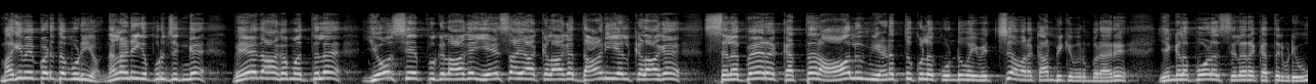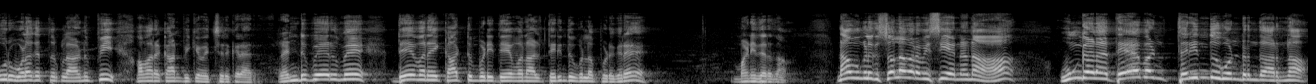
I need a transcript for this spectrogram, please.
மகிமைப்படுத்த முடியும். நல்லா நீங்கள் புரிஞ்சுக்கங்க. வேதாகமத்தில் யோசேப்புகளாக ஏசாயாக்களாக தானியல்களாக சில பேரை கத்தர் ஆளும் இடத்துக்குள்ளே கொண்டு போய் வச்சு அவரை காண்பிக்க விரும்புகிறாரு எங்களை போல சிலரை கத்தர் இப்படி ஊர் உலகத்திற்குள்ளே அனுப்பி அவரை காண்பிக்க வச்சிருக்கிறார். ரெண்டு பேருமே தேவனை காட்டும்படி தேவனால் தெரிந்து கொள்ளப்படுகிற மனிதர் தான். நான் உங்களுக்கு சொல்ல வர விஷயம் என்னென்னா உங்களை தேவன் தெரிந்து கொண்டிருந்தார்னா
